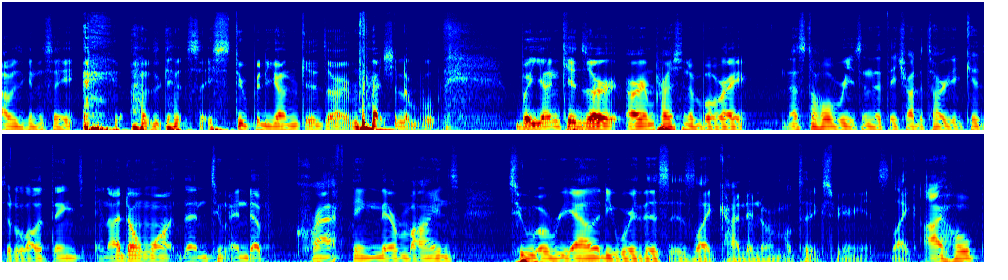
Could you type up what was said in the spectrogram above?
I was gonna say, I was gonna say, stupid young kids are impressionable, but young kids are are impressionable, right? That's the whole reason that they try to target kids with a lot of things. And I don't want them to end up crafting their minds to a reality where this is like kind of normal to experience. Like, I hope,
